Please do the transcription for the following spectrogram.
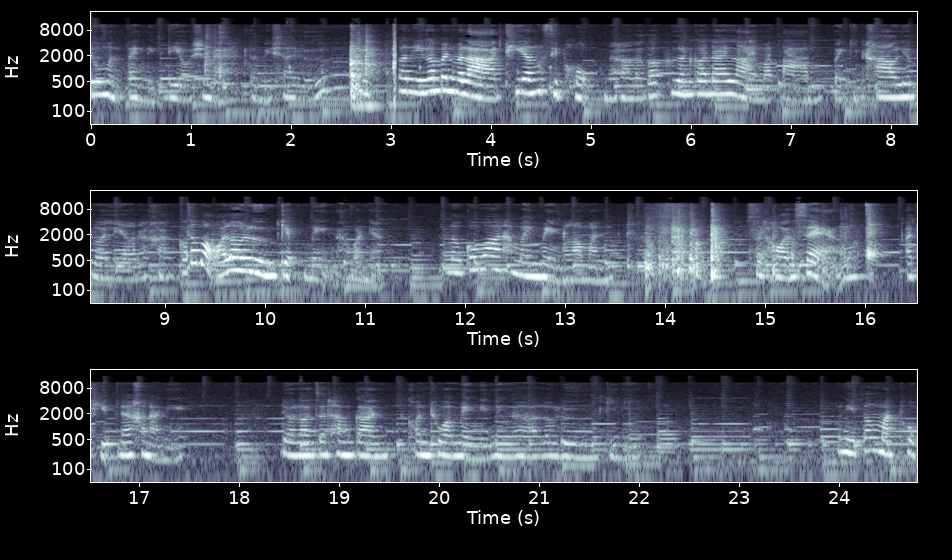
ดูเหมือนแต่งนิดเดียวใช่ไหมแต่ไม่ใช่เลย ตอนนี้ก็เป็นเวลาเที่ยง 16 นะคะ แล้วก็เพื่อนก็ได้ไลน์มาตามไปกินข้าวเรียบร้อยแล้วนะคะ ก็จะบอกว่าเราลืมเก็บเม่งอะวันเนี้ย เราก็ว่าทำไมเหม่งเรามัน สะท้อนแสงอาทิตย์ได้ขนาดนี้ เดี๋ยวเราจะทำการคอนทัวร์เหม่งนิดนึงนะคะ เราลืมเมื่อกี้นี้ วันนี้ต้องมัดผม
